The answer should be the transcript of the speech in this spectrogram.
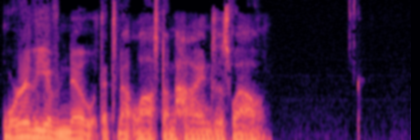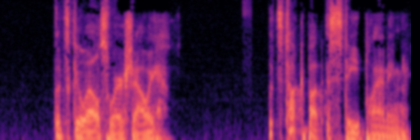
Worthy of note that's not lost on Heinz as well. Let's go elsewhere, shall we? Let's talk about estate planning.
